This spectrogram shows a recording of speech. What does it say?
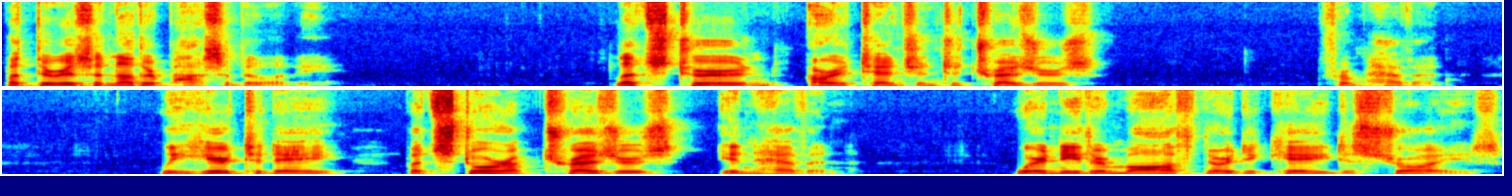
But there is another possibility. Let's turn our attention to treasures from heaven. We hear today, but store up treasures in heaven, where neither moth nor decay destroys,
